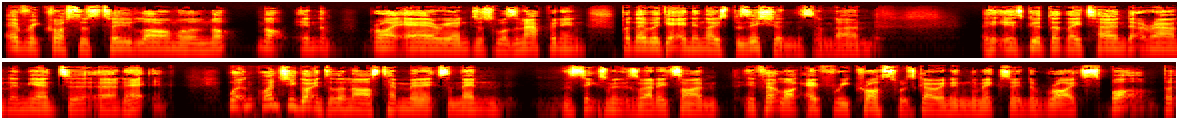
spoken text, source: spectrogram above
Every cross was too long or not, not in the right area, and just wasn't happening. But they were getting in those positions, and um, it's good that they turned it around in the end. To and it, once you got into the last 10 minutes and then the six minutes of added time, it felt like every cross was going in the mixer in the right spot, but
